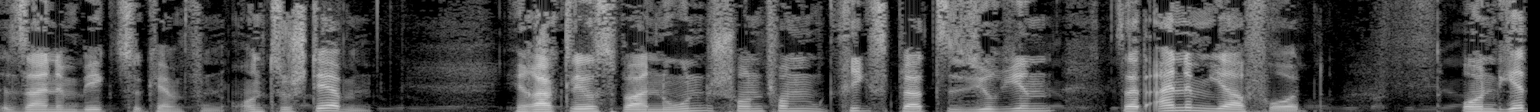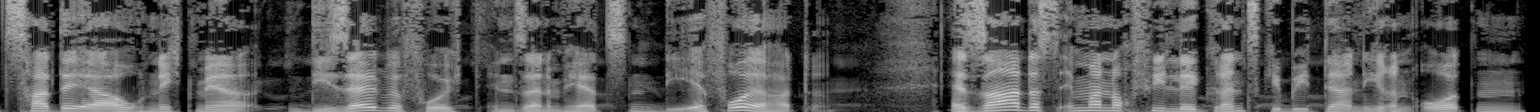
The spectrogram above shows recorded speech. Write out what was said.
seinem Weg zu kämpfen und zu sterben. Heraklius war nun schon vom Kriegsplatz Syrien seit einem Jahr fort. Und jetzt hatte er auch nicht mehr dieselbe Furcht in seinem Herzen, die er vorher hatte. Er sah, dass immer noch viele Grenzgebiete an ihren Orten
